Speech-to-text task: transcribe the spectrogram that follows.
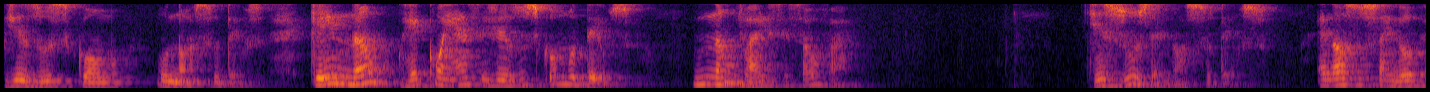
Jesus como o nosso Deus. Quem não reconhece Jesus como Deus não vai se salvar. Jesus é nosso Deus é nosso Senhor.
